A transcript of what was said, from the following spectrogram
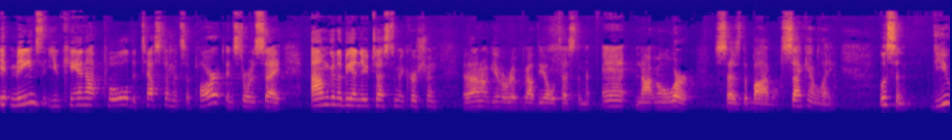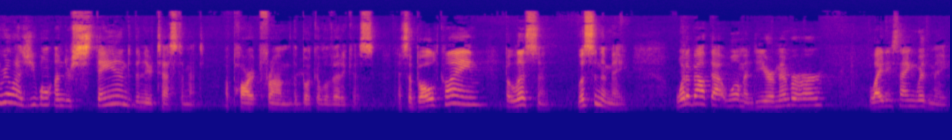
It means that you cannot pull the testaments apart and sort of say, I'm going to be a New Testament Christian and I don't give a rip about the Old Testament. Eh, not going to work, says the Bible. Secondly, listen, do you realize you won't understand the New Testament apart from the book of Leviticus? That's a bold claim, but listen, listen to me. What about that woman? Do you remember her? Ladies, hang with me.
